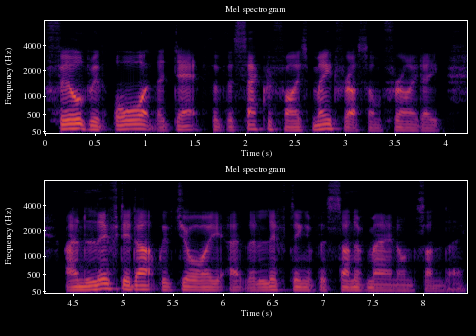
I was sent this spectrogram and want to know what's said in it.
filled with awe at the depth of the sacrifice made for us on Friday, and lifted up with joy at the lifting of the Son of Man on Sunday.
